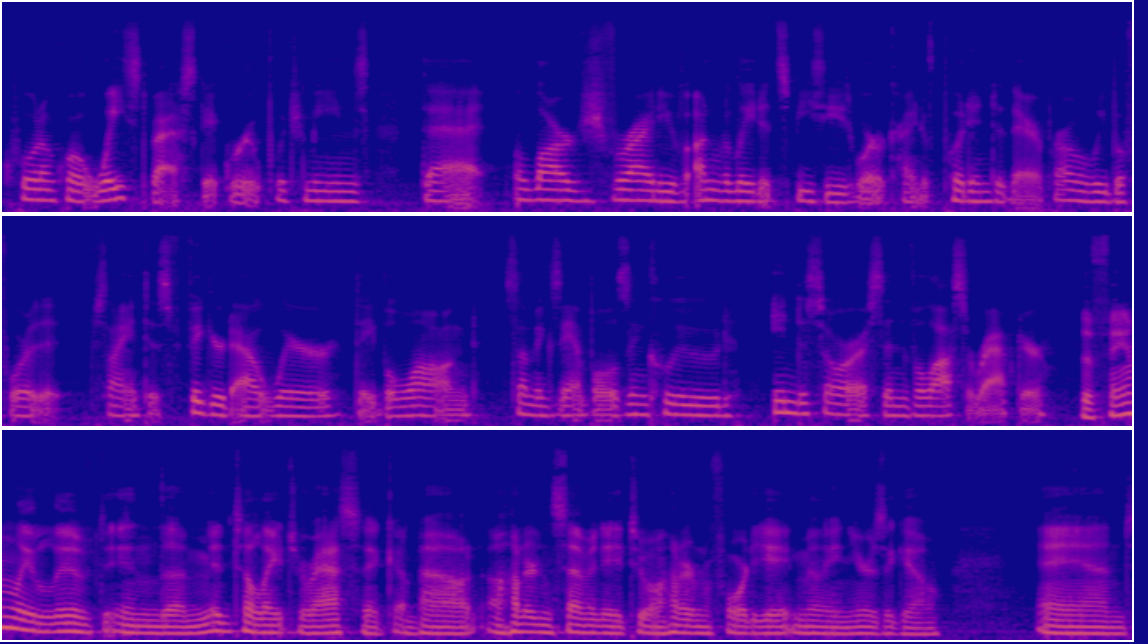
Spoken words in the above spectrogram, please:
quote unquote wastebasket group, which means that a large variety of unrelated species were kind of put into there, probably before the scientists figured out where they belonged. Some examples include Indosaurus and Velociraptor. The family lived in the mid to late Jurassic about 170 to 148 million years ago, and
